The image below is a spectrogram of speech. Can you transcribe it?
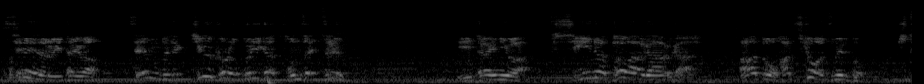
聖なる遺体は全部で9個の部位が存在する遺体には不思議なパワーがあるがあと8個集めると1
